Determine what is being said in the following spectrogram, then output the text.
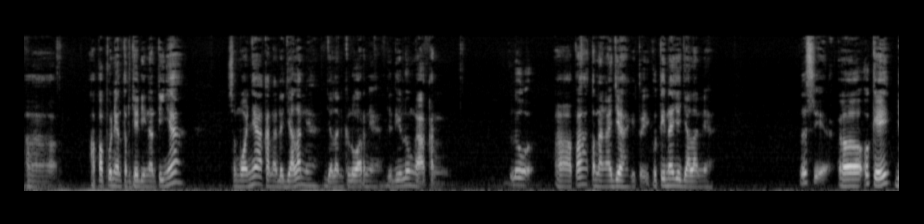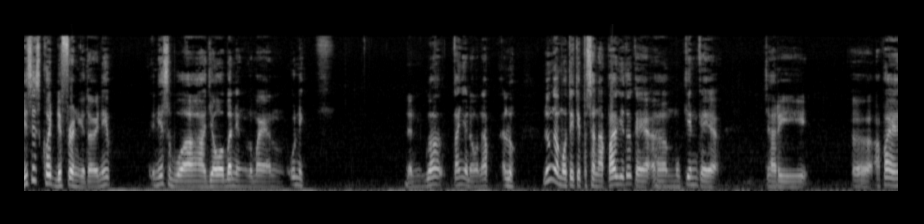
uh, apa pun yang terjadi nantinya semuanya akan ada jalannya, jalan keluarnya. Jadi lu nggak akan lu uh, apa tenang aja gitu, ikutin aja jalannya. Terus uh, oke, okay, this is quite different gitu. Ini ini sebuah jawaban yang lumayan unik. Dan gue tanya dong, kenapa? Lo, lu nggak mau titip pesan apa gitu? Kayak uh, mungkin kayak cari uh, apa ya?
